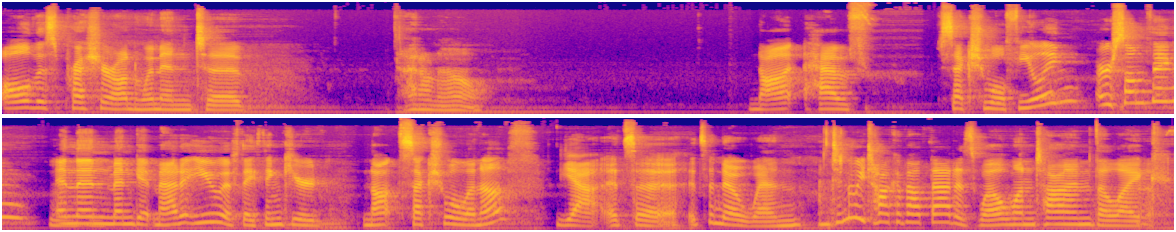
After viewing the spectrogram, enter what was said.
all this pressure on women to I don't know. Not have sexual feeling or something and then mm-hmm. men get mad at you if they think you're not sexual enough. Yeah, it's a it's a no win. Didn't we talk about that as well one time? The like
